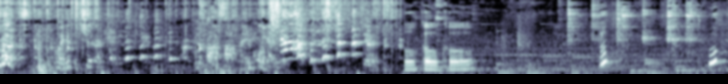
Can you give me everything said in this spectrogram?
oh, I hit the chair. Stop, stop, man. You're going at me. Cool, cool, cool. Whoop. Whoop.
